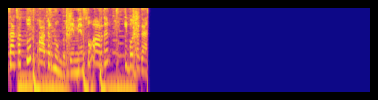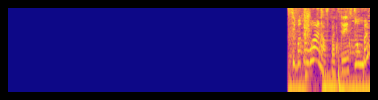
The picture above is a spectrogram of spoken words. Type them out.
Saca tudo quatro números de mesmo ordem e bota ganha. Se botar one off para três números,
